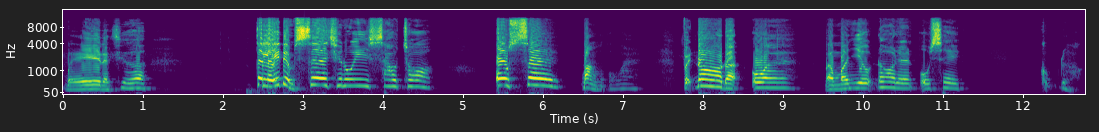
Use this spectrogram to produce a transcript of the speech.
B được chưa? Ta lấy điểm C trên OI sao cho OC bằng OA vậy đo đoạn OA bằng bao nhiêu đo lên OC cũng được.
